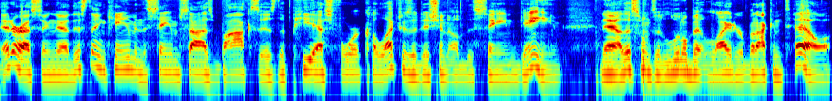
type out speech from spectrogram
interesting though, this thing came in the same size box as the PS4 Collector's Edition of the same game. Now, this one's a little bit lighter, but I can tell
